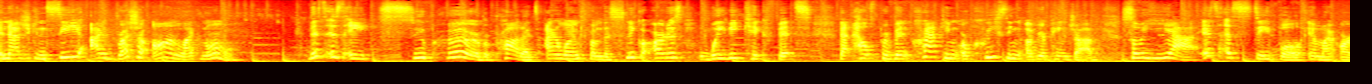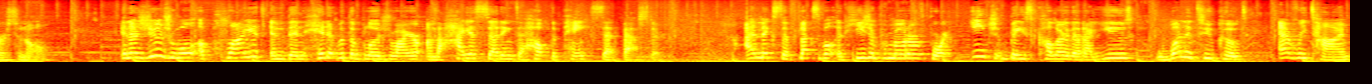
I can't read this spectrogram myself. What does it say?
And as you can see, I brush it on like normal. This is a superb product I learned from the sneaker artist Wavy Kick Fits that helps prevent cracking or creasing of your paint job. So yeah, it's a staple in my arsenal. And as usual, apply it and then hit it with the blow dryer on the highest setting to help the paint set faster. I mix the flexible adhesion promoter for each base color that I use, one to two coats every time,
